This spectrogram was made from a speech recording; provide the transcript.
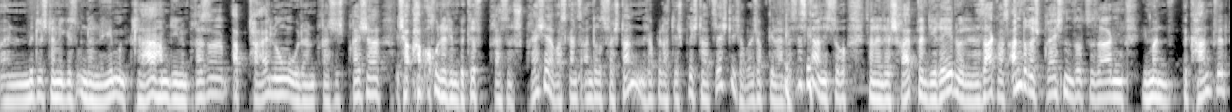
ein mittelständiges Unternehmen, klar haben die eine Presseabteilung oder einen Pressesprecher. Ich habe hab auch unter dem Begriff Pressesprecher was ganz anderes verstanden. Ich habe gedacht, der spricht tatsächlich, aber ich habe gelernt, das ist gar nicht so, sondern der schreibt dann die Reden oder der sagt, was andere sprechen, sozusagen, wie man bekannt wird.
